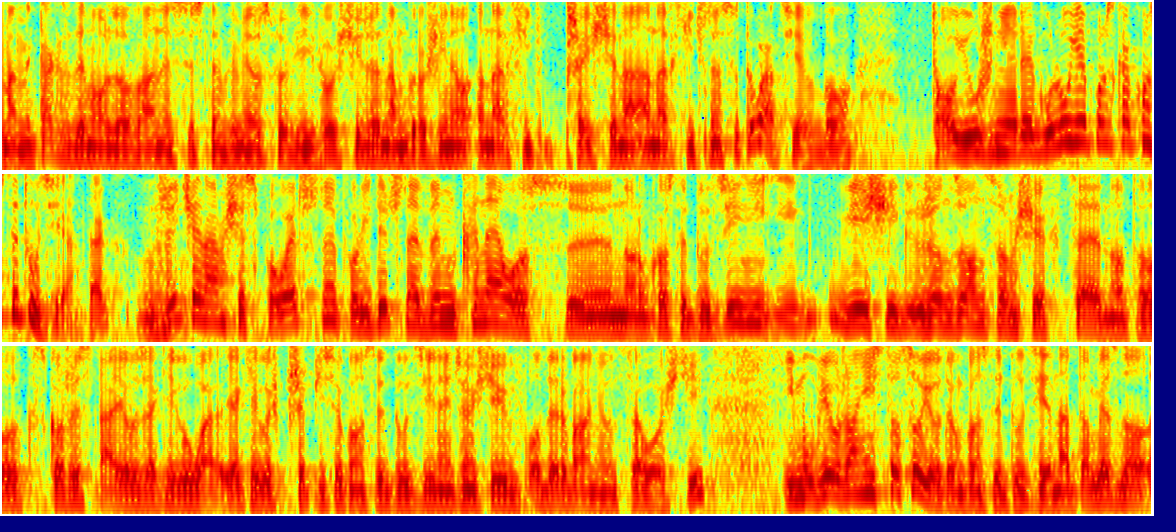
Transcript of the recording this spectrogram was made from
Mamy tak zdemolowany system wymiaru sprawiedliwości, że nam grozi no, anarchi- przejście na anarchiczne sytuacje, bo to już nie reguluje polska konstytucja. Tak? Życie nam się społeczne, polityczne wymknęło z y, norm konstytucji i jeśli rządzącom się chce, no to skorzystają z jakiego, jakiegoś przepisu konstytucji, najczęściej w oderwaniu od całości i mówią, że oni stosują tę konstytucję. Natomiast no,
